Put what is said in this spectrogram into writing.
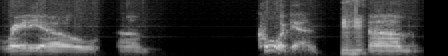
radio um, cool again, Mhm. um,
